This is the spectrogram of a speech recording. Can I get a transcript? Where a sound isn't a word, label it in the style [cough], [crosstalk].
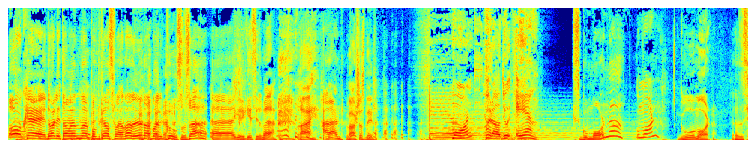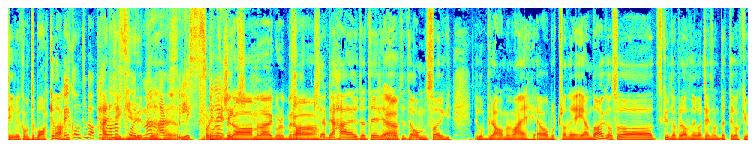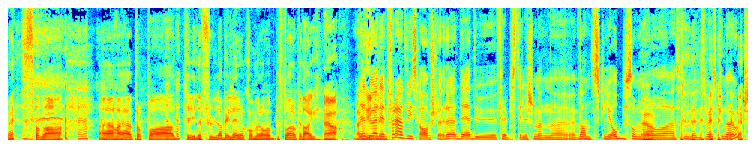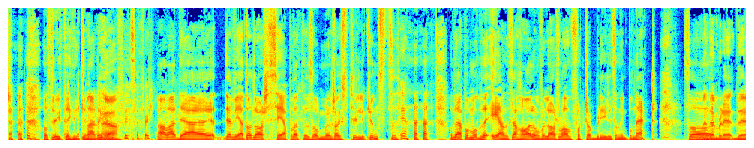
Ok, du har litt av en podkast foran deg, du. Det er bare å kose seg. Eh, Jeg gidder ikke si det mer, jeg. Nei, Her er den. vær så snill. Morgen på Radio 1. God morgen, da. God morgen. God morgen. Sier velkommen tilbake, da. Velkommen tilbake. Hvordan er formen? Er du frisk? Går det bra med deg? Går det bra? Takk, det er det her jeg er ute etter. Jeg er Ja. ute etter omsorg. Det går bra med meg. Jeg var borte fra dere én dag, og så skrudde jeg på radioen i går og tenkte sånn, dette går ikke mer. [laughs] Så da uh, har jeg proppa trynet full av piller og kommer over, står opp i dag. Ja, Det du er redd for, er at vi skal avsløre det du fremstiller som en uh, vanskelig jobb, som, Ja. noe, som hvem som helst kunne ha gjort. [laughs] Og stryke teknikken her, tenker Ja. jeg. For eksempel. Ja, nei, det er, jeg vet jo at Lars ser på dette som en slags tryllekunst. Ja. [laughs] og det er på en måte det eneste jeg har overfor Lars, hvor han fortsatt blir litt sånn imponert. Så Men det ble, det,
